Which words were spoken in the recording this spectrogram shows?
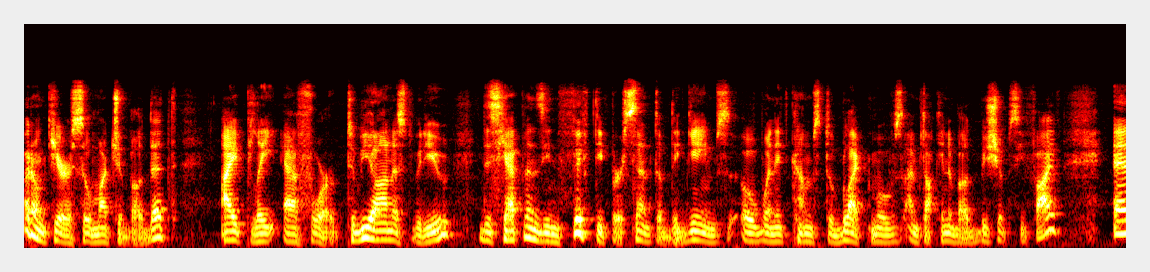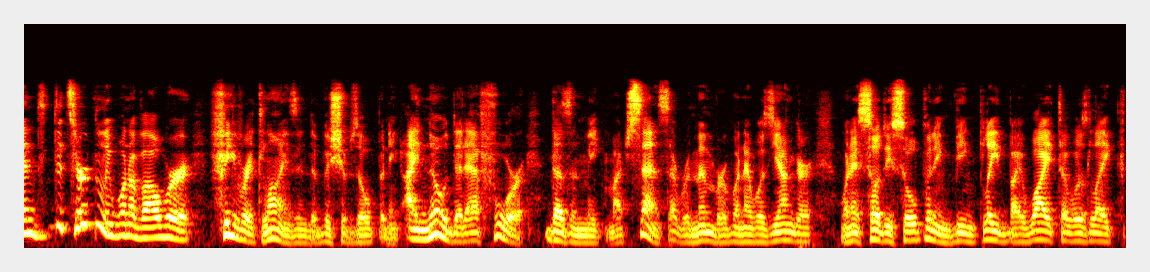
I don't care so much about that. I play f4. To be honest with you, this happens in 50% of the games uh, when it comes to black moves. I'm talking about bishop c5. And that's certainly one of our favorite lines in the bishop's opening. I know that f4 doesn't make much sense. I remember when I was younger, when I saw this opening being played by white, I was like,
